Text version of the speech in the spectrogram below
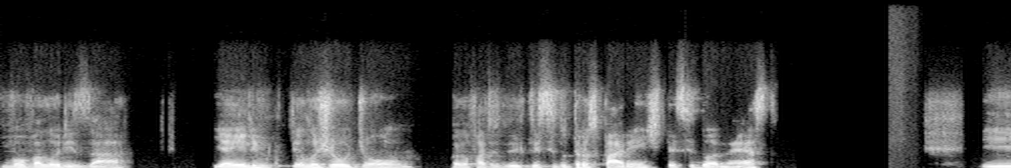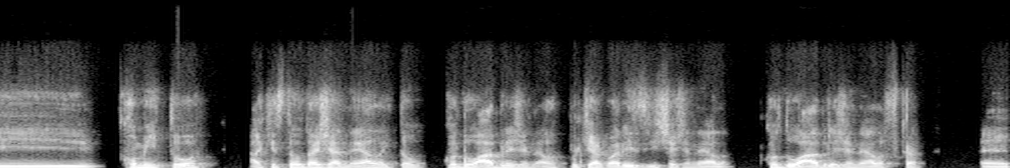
vou valorizar. E aí ele elogiou o John pelo fato de ele ter sido transparente, ter sido honesto. E comentou a questão da janela. Então, quando abre a janela, porque agora existe a janela, quando abre a janela fica é,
